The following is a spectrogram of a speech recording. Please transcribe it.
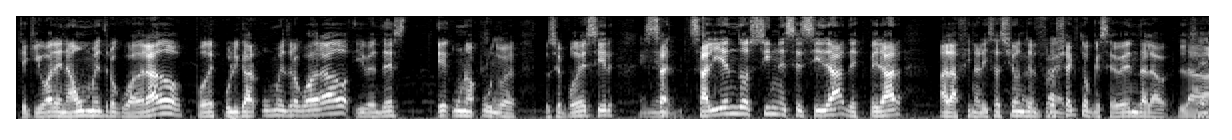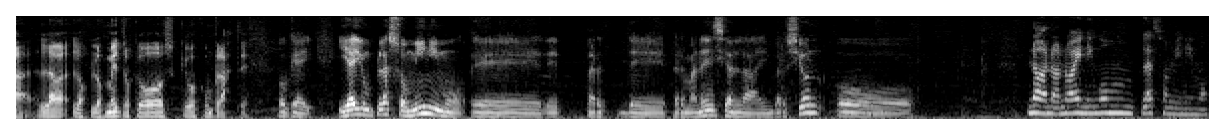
que equivalen a un metro cuadrado, podés publicar un metro cuadrado y vendés eh, una, Genial. entonces podés ir saliendo sin necesidad de esperar a la finalización del proyecto que se venda la- la- la- los, los metros que vos que vos compraste. Ok, ¿y hay un plazo mínimo eh, de, per- de permanencia en la inversión o...? No, no, no hay ningún plazo mínimo.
